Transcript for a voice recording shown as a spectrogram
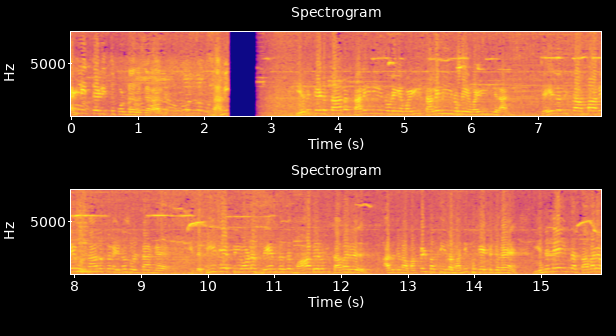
அள்ளித்தளித்துக் கொண்டிருக்கிறார்கள். சமீ எதுக்கெடுத்தாலும் தலைவியினுடைய வழி தலைவியினுடைய வழிங்கிறாங்க. ஜெயலலிதா அம்மாவே ஒரு காலத்துல என்ன சொல்லிட்டாங்க? இந்த பிஜேபியோட சேர்ந்தது மாபெரும் தவறு. அதுக்கு நான் மக்கள் மத்தியில மன்னிப்பு கேட்டுக்கிறேன். இனிமே இந்த தவறை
